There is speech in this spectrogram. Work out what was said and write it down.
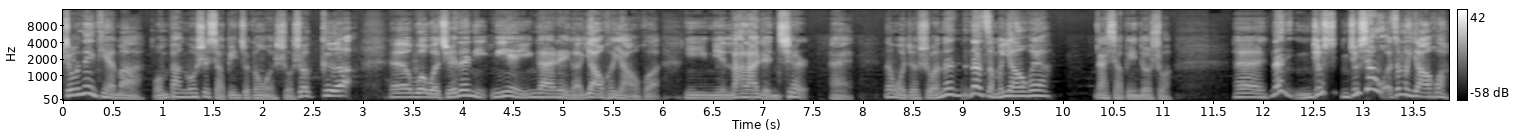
这不那天嘛，我们办公室小斌就跟我说说哥，呃，我我觉得你你也应该这个吆喝吆喝，你你拉拉人气儿。哎，那我就说那那怎么吆喝呀？那小斌就说，呃，那你就你就像我这么吆喝，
